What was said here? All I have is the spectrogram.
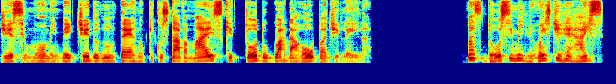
Disse um homem metido num terno que custava mais que todo o guarda-roupa de Leila. Mas 12 milhões de reais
